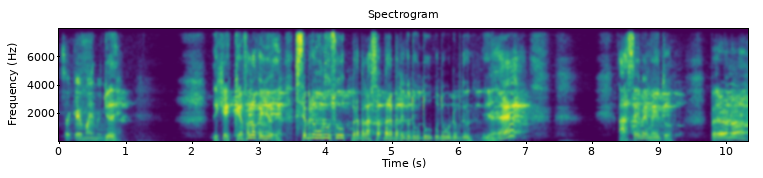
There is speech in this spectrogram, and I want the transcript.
Se quema ahí mismo. Yo dije, dije, ¿qué fue lo que yo...? Siempre burusu, ¿Eh? Así me meto. Pero no.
